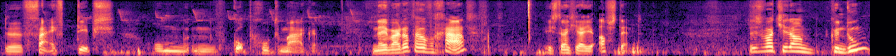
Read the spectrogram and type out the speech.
de vijf tips om een kop goed te maken. Nee, waar dat over gaat, is dat jij je afstemt. Dus wat je dan kunt doen,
